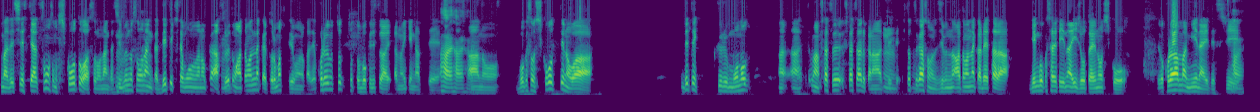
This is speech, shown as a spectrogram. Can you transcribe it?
まあで、しじゃあそもそも思考とは、そのなんか自分のそのなんか出てきたものなのか、うんそれとも頭の中でとどまっているものなのかで、これもちょちょっと僕実はあの意見があって、はいはいはあの、僕その思考っていうのは、出てくるもの、あ、あまあ二つ、二つあるかなって言って、一、つがその自分の頭の中でただ言語化されていない状態の思考。でこれはまあ見えないですし、い。はいはい。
